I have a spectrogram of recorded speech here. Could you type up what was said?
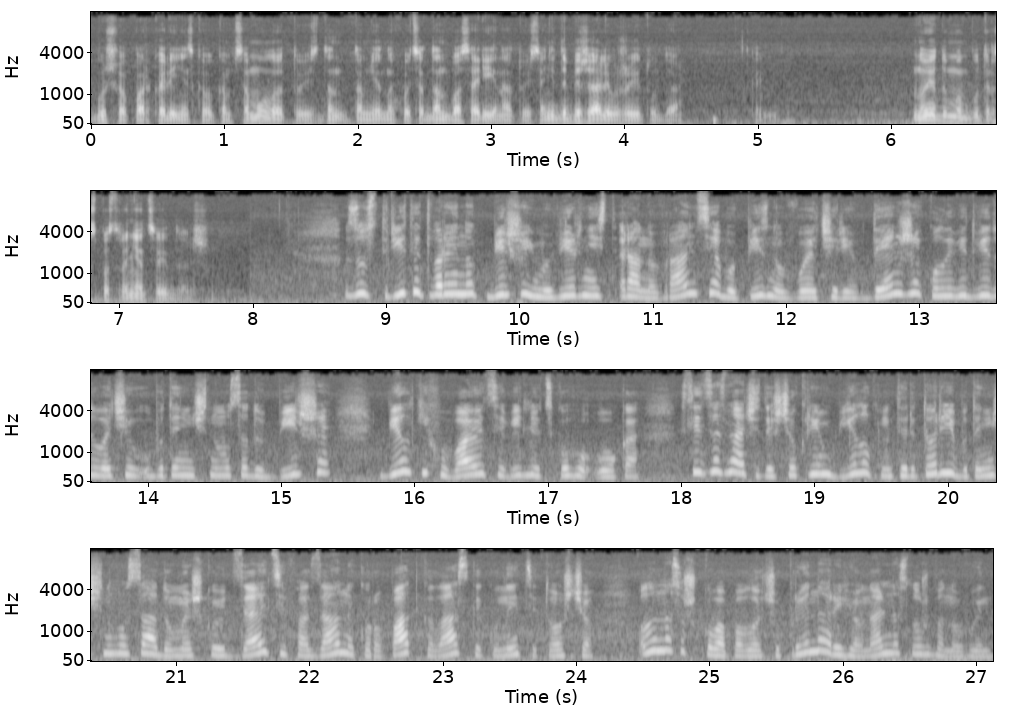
бывшего парка Ленинского комсомола, то есть дон- там, где находится Донбасс-арена, то есть они добежали уже и туда. как бы. Но я думаю, будут распространяться и дальше. Зустріти тваринок більша ймовірність рано вранці або пізно ввечері. Вдень же, коли відвідувачів у ботанічному саду більше, білки ховаються від людського ока. Слід зазначити, що крім білок на території ботанічного саду мешкають зайці, фазани, коропатки, ласки, куниці тощо. Олена Сушкова, Павло Чуприна, регіональна служба новин.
